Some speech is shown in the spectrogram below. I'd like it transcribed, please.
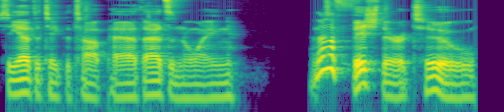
So you have to take the top path. That's annoying. And there's a fish there, too.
